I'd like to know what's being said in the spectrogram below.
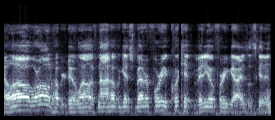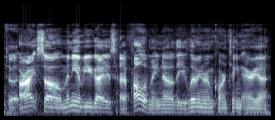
Hello world, hope you're doing well. If not, hope it gets better for you. Quick tip video for you guys. Let's get into it. All right, so many of you guys that followed me know the living room quarantine area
